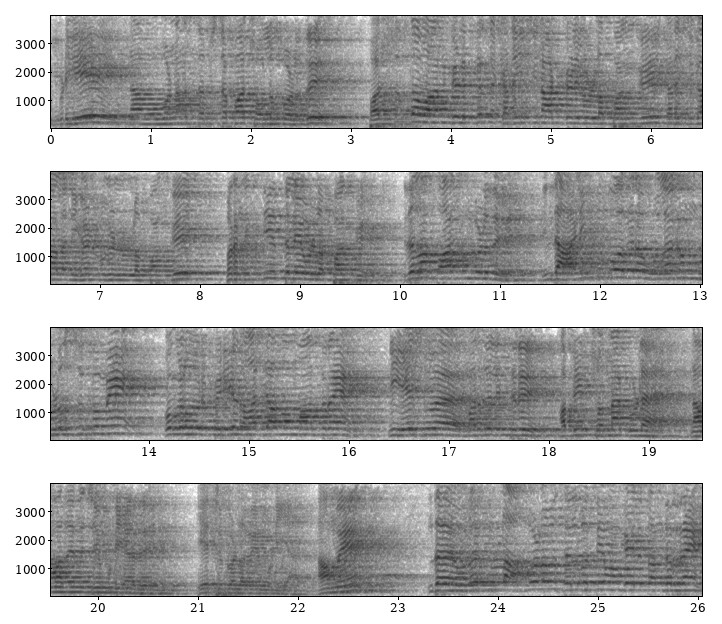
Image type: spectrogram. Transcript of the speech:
இப்படியே நான் ஒவ்வொன்றா ஸ்டெப் ஸ்டெப்பா சொல்லும் பொழுது பரிசுத்தவான்களுக்கு இந்த கடைசி நாட்களில் உள்ள பங்கு கடைசி கால நிகழ்வுகளில் உள்ள பங்கு பிற நித்தியத்திலே உள்ள பங்கு இதெல்லாம் பார்க்கும் பொழுது இந்த அழிந்து போகிற உலகம் முழுசுக்குமே உங்களை ஒரு பெரிய ராஜாவா மாத்துறேன் நீ இயேசுவை மறுதளிச்சிரு அப்படின்னு சொன்னா கூட நாம் அதை என்ன செய்ய முடியாது? ஏற்றுக்கொள்ளவே முடியாது. ஆமே இந்த உலகத்தில் உள்ள அவ்வளவு செல்வத்தையும் உன் கையில தந்துடுறேன்.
